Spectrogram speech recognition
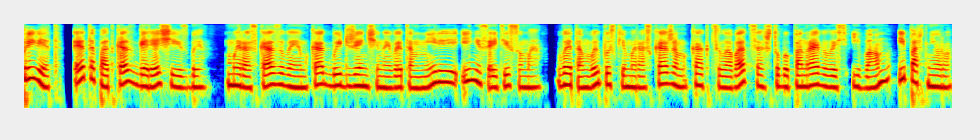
Привет! Это подкаст «Горящие избы». Мы рассказываем, как быть женщиной в этом мире и не сойти с ума. В этом выпуске мы расскажем, как целоваться, чтобы понравилось и вам, и партнеру.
